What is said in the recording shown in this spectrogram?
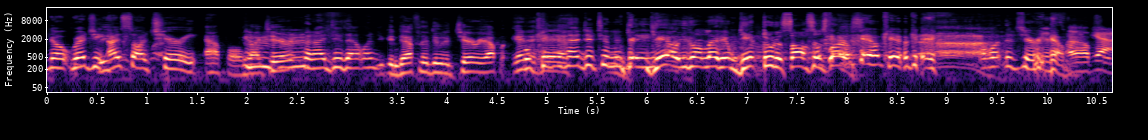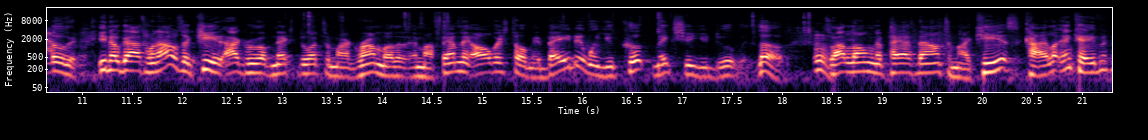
No, Reggie, I saw cherry apple. You like cherry? Can I do that one? You can definitely do the cherry apple. And Well, it can you hand it to me, G- please? Gail, you gonna let him get through the sauces first? Okay, okay, okay. I want the cherry This apple. one. Yeah. Absolutely. You know, guys, when I was a kid, I grew up next door to my grandmother, and my family always told me, baby, when you cook, make sure you do it with love. Mm. So I long to pass down to my kids, Kyla and Caven,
